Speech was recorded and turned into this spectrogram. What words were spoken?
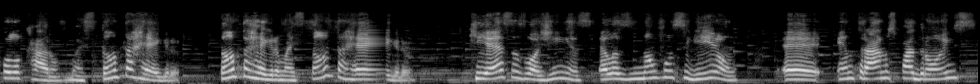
colocaram mais tanta regra, tanta regra, mais tanta regra, que essas lojinhas elas não conseguiam é, entrar nos padrões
